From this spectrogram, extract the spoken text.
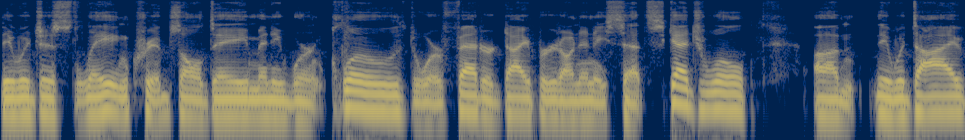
They would just lay in cribs all day. Many weren't clothed or fed or diapered on any set schedule. Um, they would die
